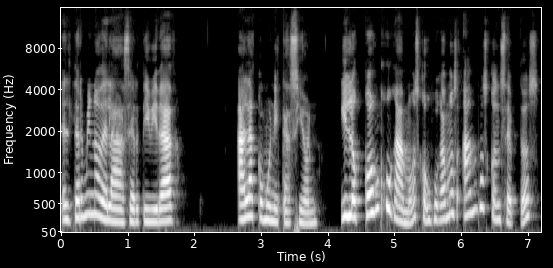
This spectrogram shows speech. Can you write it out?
el término de la asertividad a la comunicación y lo conjugamos, conjugamos ambos conceptos,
